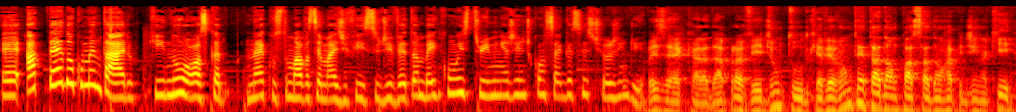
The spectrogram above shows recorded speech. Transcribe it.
é, até documentário, que no Oscar né, costumava ser mais difícil de ver também, com o streaming a gente consegue assistir hoje em dia. Pois é, cara, dá pra ver de um tudo. Quer ver? Vamos tentar dar um passadão rapidinho aqui.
